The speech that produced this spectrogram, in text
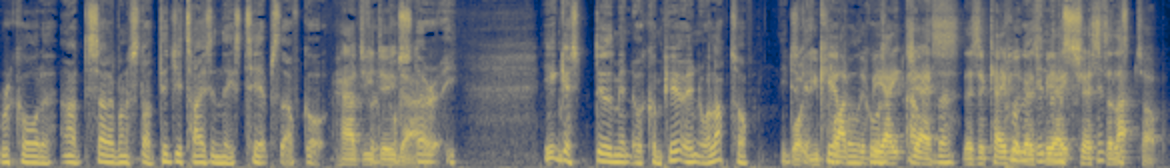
recorder, and I decided I'm going to start digitizing these tapes that I've got. How do you do that? You can just do them into a computer, into a laptop. You just What get you a cable plug the that goes out VHS? the- There's a cable that goes into the VHS to the- laptop.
